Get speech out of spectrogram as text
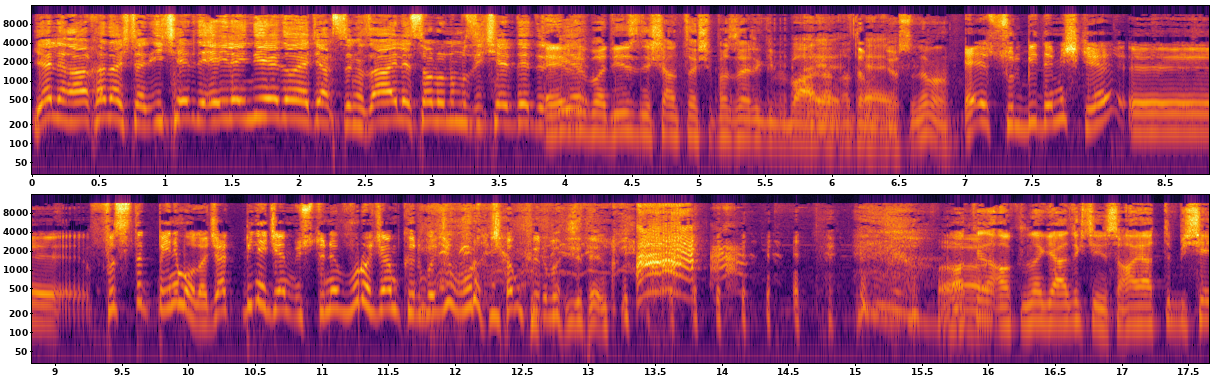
Gelin arkadaşlar içeride eğlenceye doyacaksınız. Aile salonumuz içeridedir diye. Everybody's Nişantaşı pazarı gibi bağıran Evet, adamı evet. diyorsun değil mi? E Sulbi demiş ki e, fıstık benim olacak bineceğim üstüne vuracağım kırbacı vuracağım kırbacı demiş. Hakikaten aklına geldikçe insan hayatta bir şey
